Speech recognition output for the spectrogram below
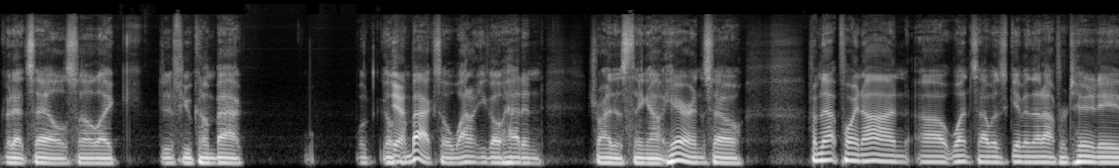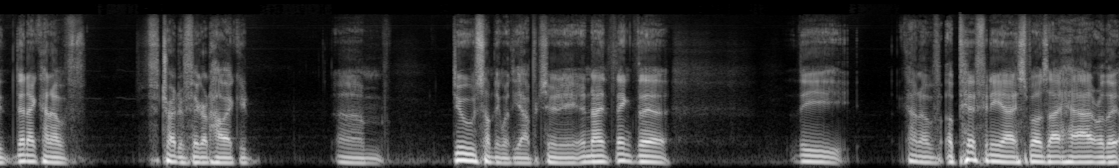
good at sales, so like if you come back, we'll go Yeah. come back. So why don't you go ahead and try this thing out here? And so from that point on, uh, once I was given that opportunity, then I kind of tried to figure out how I could um, do something with the opportunity. And I think the the kind of epiphany I suppose I had, or the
